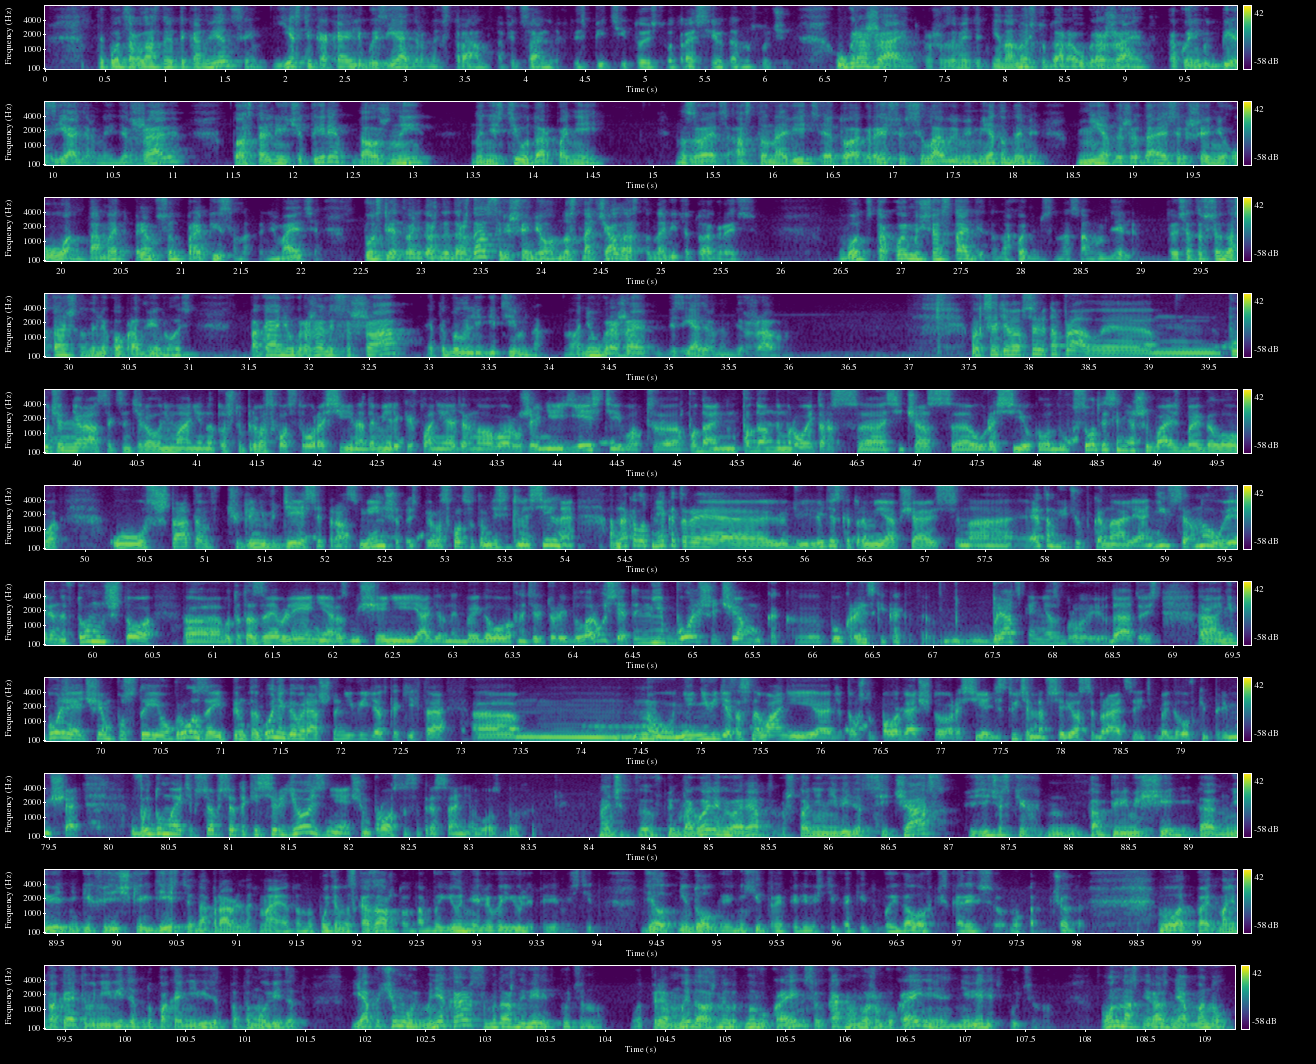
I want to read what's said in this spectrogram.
Так вот, согласно этой конвенции, если какая-либо из ядерных стран, официальных, из пяти, то есть вот Россия в данном случае, угрожает, прошу заметить, не наносит удар, а угрожает какой-нибудь безъядерной державе, то остальные четыре должны нанести удар по ней. Называется «остановить эту агрессию силовыми методами, не дожидаясь решения ООН». Там это прям все прописано, понимаете? После этого они должны дождаться решения ООН, но сначала остановить эту агрессию. Вот в такой мы сейчас стадии-то находимся на самом деле. То есть это все достаточно далеко продвинулось. Пока они угрожали США, это было легитимно, но они угрожают безъядерным державам. Вот, кстати, вы абсолютно правы. Путин не раз акцентировал внимание на то, что превосходство у России над Америкой в плане ядерного вооружения есть. И вот э, по данным, по данным Reuters э, сейчас э, у России около 200, если не ошибаюсь, боеголовок. У Штатов чуть ли не в 10 раз меньше. То есть превосходство там действительно сильное. Однако вот некоторые люди, люди с которыми я общаюсь на этом YouTube-канале, они все равно уверены в том, что э, вот это заявление о размещении ядерных боеголовок на территории Беларуси это не больше, чем, как по-украински, как это, бряцканье зброей, да, то есть да. не более чем пустые угрозы, и в Пентагоне говорят, что не видят каких-то, э, ну, не, не видят оснований для того, чтобы полагать, что Россия действительно всерьез собирается эти боеголовки перемещать. Вы думаете, все все-таки серьезнее, чем просто сотрясание воздуха? Значит, в Пентагоне говорят, что они не видят сейчас физических там, перемещений, да, не видят никаких физических действий, направленных на это. Но Путин и сказал, что он там в июне или в июле переместит. Делать недолго, не хитро перевести какие-то боеголовки, скорее всего, ну там что-то. Вот, поэтому они пока этого не видят, но пока не видят, потом увидят. Я почему? Мне кажется, мы должны верить Путину. Вот прям мы должны, вот мы в украинцы, как мы можем в Украине не верить Путину? Он нас ни разу не обманул.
